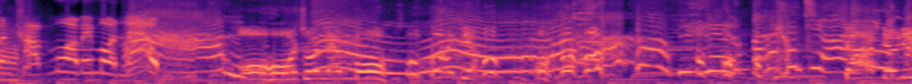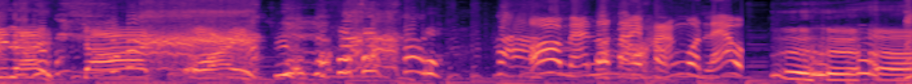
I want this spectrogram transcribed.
มันขับมั่วไปหมดแล้วโอ้โหชนแลมโบโอ้ยเดี๋ยวโอ้ยจอดเดี๋ยวนี้เลยจอดโอ้ยอ้อแมนรถนายพังหมดแล้ว เออ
